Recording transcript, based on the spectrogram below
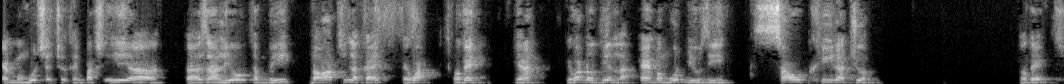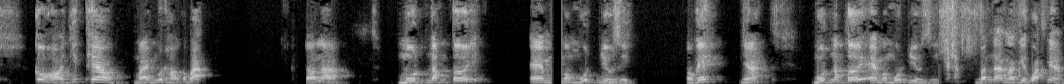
em mong muốn sẽ trở thành bác sĩ uh, Ờ, uh, da liễu thẩm mỹ đó chính là cái cái quát. Ok nhá. Cái quát đầu tiên là em mong muốn điều gì sau khi ra trường? Ok câu hỏi tiếp theo mà em muốn hỏi các bạn đó là một năm tới em mong muốn điều gì? Ok nhá. Một năm tới em mong muốn điều gì? Vẫn đang là cái quát nha.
